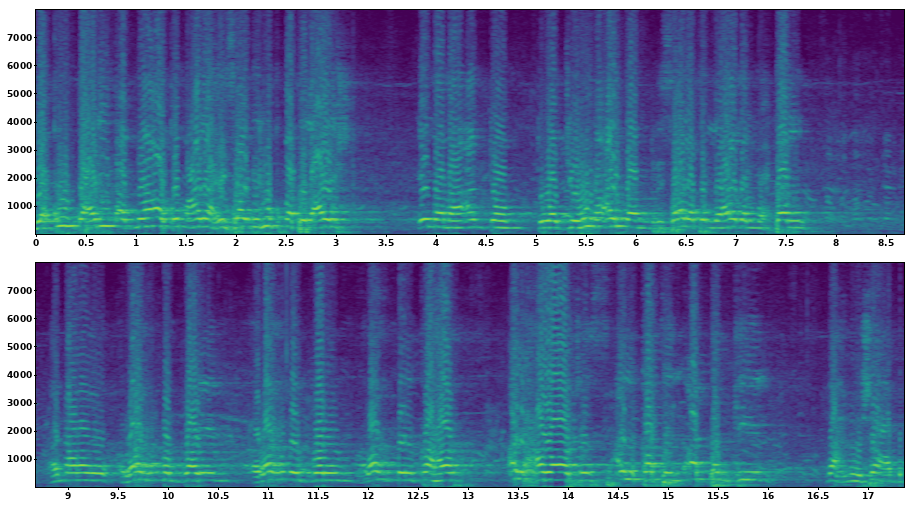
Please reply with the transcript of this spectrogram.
يكون تعليم أبنائكم على حساب لقمة العيش إنما أنتم توجهون أيضا رسالة لهذا المحتل أنه رغم الظلم رغم الظلم رغم القهر الحواجز القتل التنكيل نحن شعب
